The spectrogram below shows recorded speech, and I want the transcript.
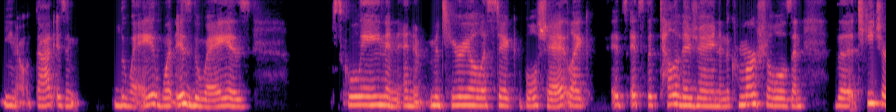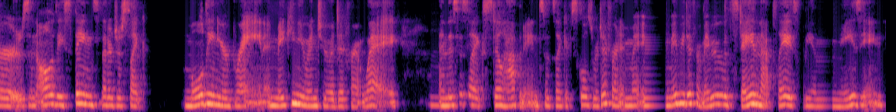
you know, that isn't the way. What is the way is schooling and, and materialistic bullshit. Like it's, it's the television and the commercials and the teachers and all of these things that are just like molding your brain and making you into a different way and mm. this is like still happening so it's like if schools were different it may, it may be different maybe we would stay in that place be amazing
